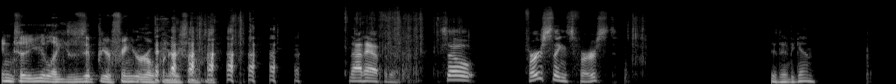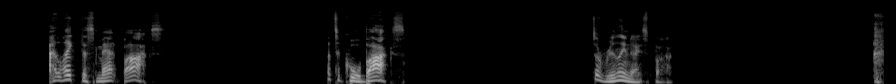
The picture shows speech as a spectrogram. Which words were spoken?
until you like zip your finger open or something. Not happening. So first things first. Did it again. I like this matte box. That's a cool box. It's a really nice box.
